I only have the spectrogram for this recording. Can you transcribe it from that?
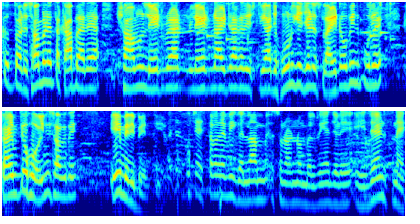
ਕ- ਤੁਹਾਡੇ ਸਾਹਮਣੇ ਧੱਕਾ ਪੈ ਰਿਹਾ, ਸ਼ਾਮ ਨੂੰ ਲੇਟ ਲੇਟ ਨਾਈਟ ਤੱਕ ਰਜਿਸਟਰੀਆਂ ਅੱਜ ਹੋਣਗੇ ਜਿਹੜੇ ਸਲਾਈਟ, ਉਹ ਵੀ ਪੂਰੇ ਟਾਈਮ ਤੇ ਹੋ ਹੀ ਨਹੀਂ ਸਕਦੇ। ਇਹ ਮੇਰੀ ਬੇਨਤੀ ਹੈ। ਕੁਝ ਇਸ ਤਰ੍ਹਾਂ ਦੇ ਵੀ ਗੱਲਾਂ ਸੁਣਨ ਨੂੰ ਮਿਲ ਰਹੀਆਂ ਜਿਹੜੇ ਏਜੰਟਸ ਨੇ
